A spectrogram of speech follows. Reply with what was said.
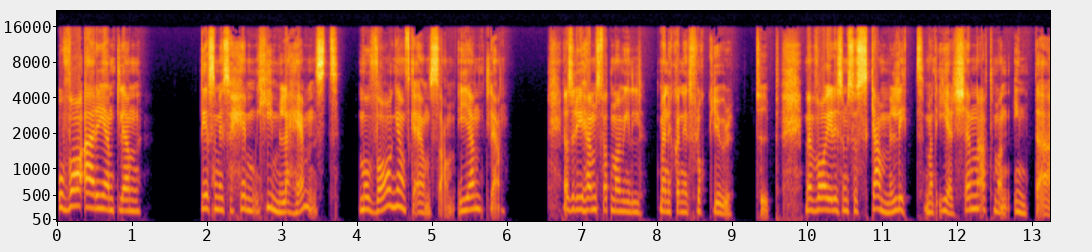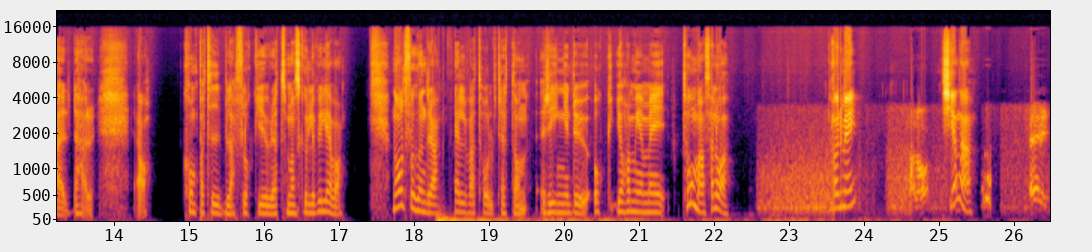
Och vad är egentligen det som är så hem, himla hemskt må vara ganska ensam egentligen. Alltså det är hemskt för att man vill, människan är ett flockdjur typ. Men vad är det som är så skamligt med att erkänna att man inte är det här ja, kompatibla flockdjuret som man skulle vilja vara? 0200 11 12 13 ringer du och jag har med mig Thomas, hallå? Hör du mig? Hallå? Tjena! Hej!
